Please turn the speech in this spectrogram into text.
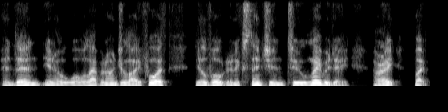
And then, you know, what will happen on July 4th, they'll vote an extension to Labor Day. All right but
